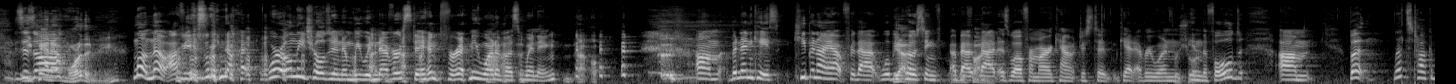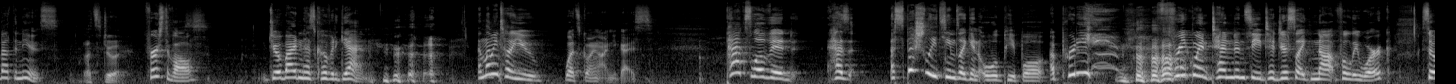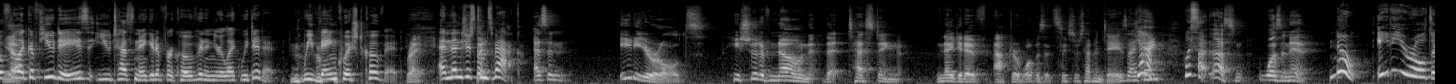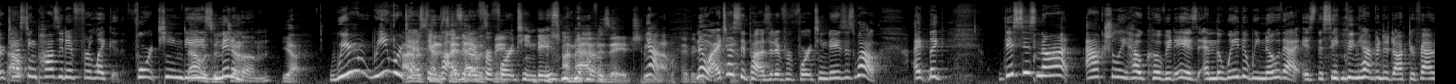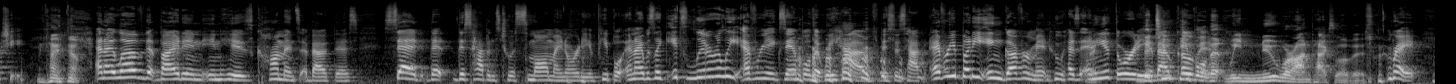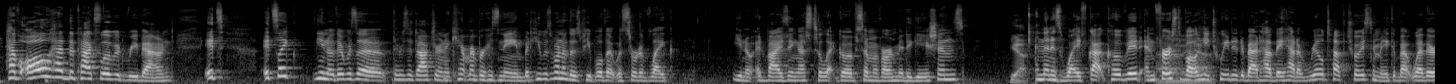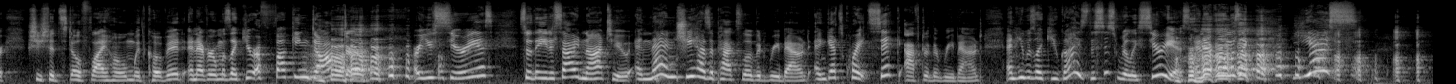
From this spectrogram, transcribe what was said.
This You is can't all- have more than me. Well, no, obviously not. We're only children, and we would never stand for any one of us winning. No. Um, but in any case, keep an eye out for that. We'll be Yeah, posting it'll be about that as well from our account just to get everyone sure. in the fold. Um, but let's talk about the news. Let's do it. First of all, Joe Biden has COVID again. and let me tell you what's going on, you guys. Paxlovid has, especially it seems like in old people, a pretty frequent tendency to just like not fully work. So for Yeah. like a few days, you test negative for COVID and you're like, we did it. We vanquished COVID. Right. And then it just comes back. As an 80 year old, he should have known that testing negative after, what was it, six or seven days, I Yeah, think? was- Uh, that's wasn't it. No, 80 year olds are testing positive for like 14 days minimum. Yeah. We're, we were testing positive for me. 14 days. I'm half his age, Yeah. No, I tested positive for 14 days as well. I like this is not actually how COVID is, and the way that we know that is the same thing happened to Dr. Fauci. I know. And I love that Biden, in his comments about this, said that this happens to a small minority of people. And I was like, it's literally every example that we have. this has happened. Everybody in government who has any authority the about two people COVID, that we knew were on Paxlovid. right, have all had the Paxlovid rebound. It's it's like you know there was a there was a doctor and I can't remember his name, but he was one of those people that was sort of like you know advising us to let go of some of our mitigations. Yeah. And then his wife got COVID. And first Oh, of ah, all, yeah. he tweeted about how they had a real tough choice to make about whether she should still fly home with COVID. And everyone was like, You're a fucking doctor. Are you serious? So they decide not to. And then she has a Paxlovid rebound and gets quite sick after the rebound. And he was like, You guys, this is really serious. And everyone was like, Yes.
